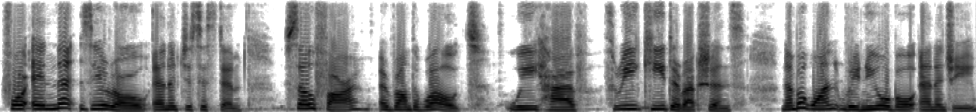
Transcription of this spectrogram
For a net zero energy system, so far around the world, we have three key directions. Number one, renewable energy.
